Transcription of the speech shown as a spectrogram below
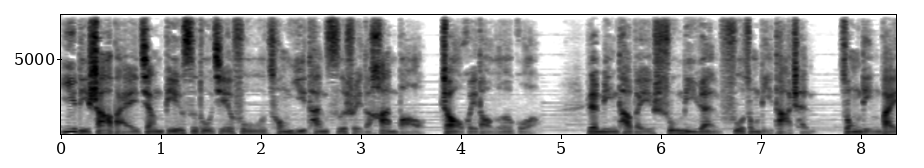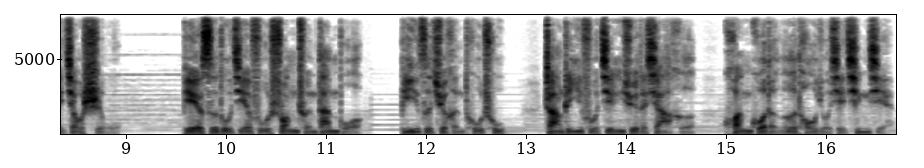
伊丽莎白将别斯杜杰夫从一潭死水的汉堡召回到俄国，任命他为枢密院副总理大臣，总领外交事务。别斯杜杰夫双唇单薄。鼻子却很突出，长着一副尖削的下颌，宽阔的额头有些倾斜。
